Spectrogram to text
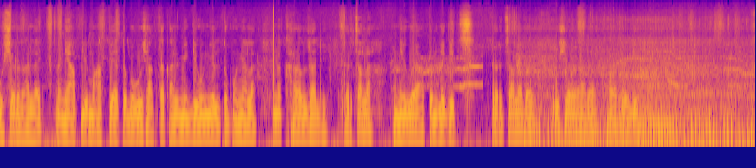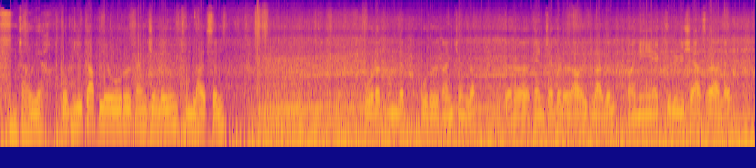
उशीर झाला आहे आणि आपली माफी आता बघू शकता. काल मी घेऊन गेलो तो पुण्याला. पुन्हा खराब झाली. तर चला निघूया आपण लगेच. तर चला भाई उशीर झाला आहे ऑलरेडी जाऊया. पब्लिक आपले ओरळ कांचनला येऊन थांबला असेल. पोरं थांबल्यात ओरळ कांचनला तर त्यांच्याकडं त्यांच्याकडे जावं लागेल. आणि ॲक्च्युली विषय असा झाला आहे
